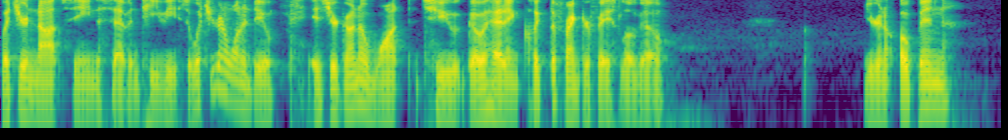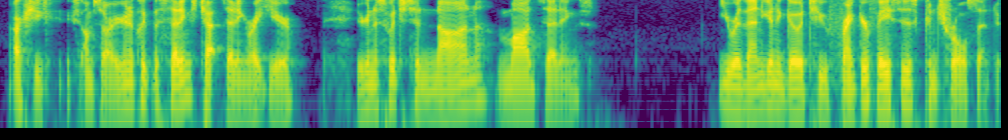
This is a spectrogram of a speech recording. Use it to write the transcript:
but you're not seeing the 7TV. So what you're going to want to do is you're going to want to go ahead and click the Frankerface logo. You're going to open, actually, I'm sorry, you're going to click the settings chat setting right here. You're going to switch to non-mod settings. You are then going to go to Frankerface's control center.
